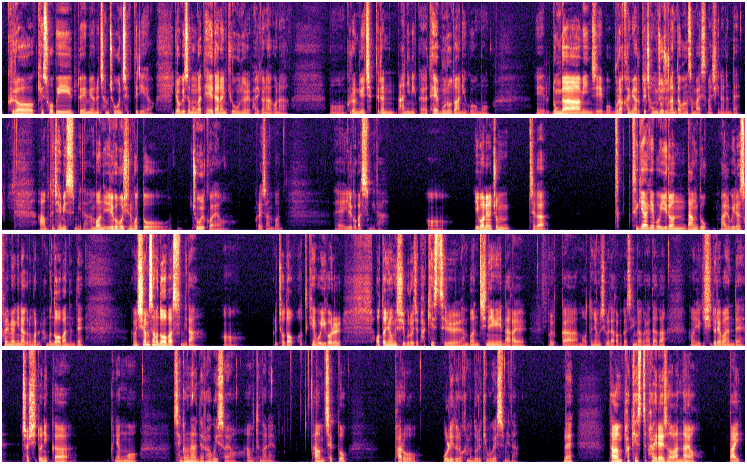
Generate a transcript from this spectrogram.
그렇게 소비되면 참 좋은 책들이에요. 여기서 뭔가 대단한 교훈을 발견하거나 뭐 그런 류의 책들은 아니니까요. 대문호도 아니고 뭐 예, 농담인지 뭐 무라카미 하루키 정조준 한다고 항상 말씀하시긴 하는데 아무튼 재밌습니다. 한번 읽어보시는 것도 좋을 거예요. 그래서 한번 예, 읽어봤습니다. 어, 이번에는 좀 제가 특, 특이하게 뭐 이런 낭독 말고 이런 설명이나 그런 걸 한번 넣어봤는데 한번 시험 삼아 넣어봤습니다. 어, 저도 어떻게 뭐 이거를 어떤 형식으로 제 팟캐스트를 한번 진행해 나갈 볼까 뭐 어떤 형식으로 나가볼까 생각을 하다가 한번 여기 시도를 해봤는데 첫 시도니까 그냥 뭐 생각나는 대로 하고 있어요. 아무튼 간에 다음 책도 바로 올리도록 한번 노력해 보겠습니다. 네, 다음 팟캐스트 파일에서 만나요. 빠이.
